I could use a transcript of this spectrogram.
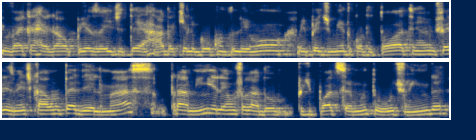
vai carregar o peso aí de ter errado aquele gol contra o Lyon, o impedimento contra o Tottenham. Infelizmente, caiu no pé dele, mas para mim, ele é um jogador que pode ser muito útil ainda.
